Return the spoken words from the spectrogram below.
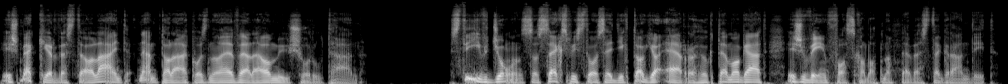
és megkérdezte a lányt, nem találkozna-e vele a műsor után. Steve Jones, a Sex Pistols egyik tagja elröhögte magát, és vén faszkalapnak nevezte Grandit.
